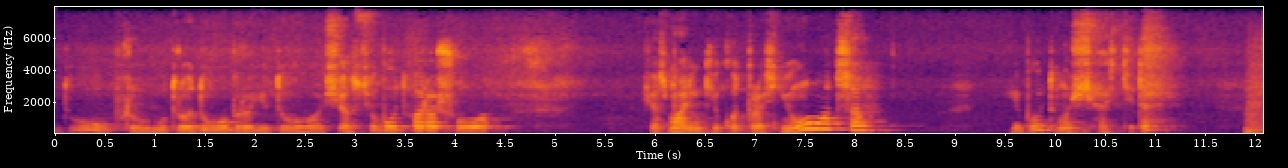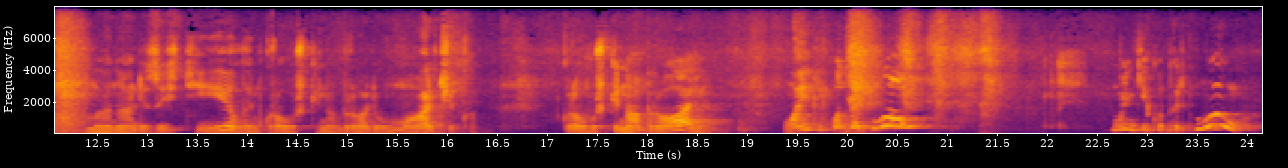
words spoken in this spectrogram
Доброе утро, доброе, да. Сейчас все будет хорошо. Сейчас маленький кот проснется. И будет ему счастье, да? Мы анализы сделаем. Кровушки набрали у мальчика. Кровушки набрали. Маленький кот говорит, мау. Маленький кот говорит, мау.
